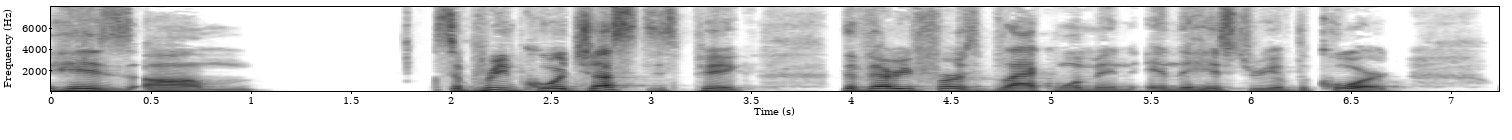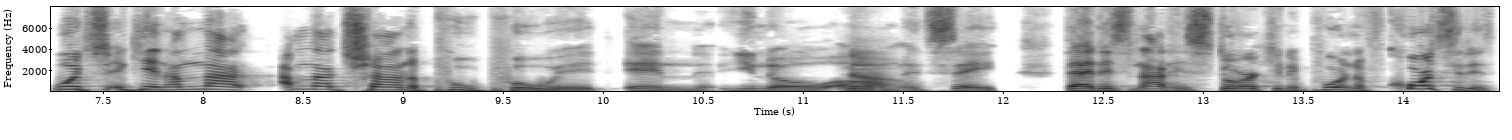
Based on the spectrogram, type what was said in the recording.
his um Supreme Court justice pick the very first black woman in the history of the court which again i'm not i'm not trying to poo-poo it and you know um No. and say that it's not historic and important. Of course it is.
